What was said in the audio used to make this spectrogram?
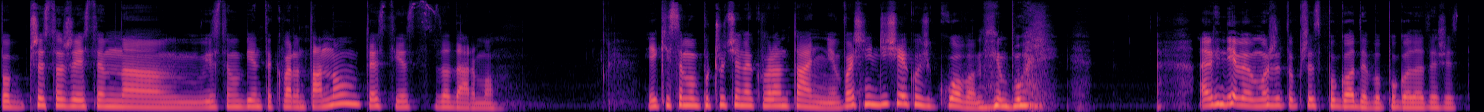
Bo przez to, że jestem, na, jestem objęta kwarantanną, test jest za darmo. Jakie samopoczucie na kwarantannie? Właśnie dzisiaj jakoś głowa mnie boli. Ale nie wiem, może to przez pogodę, bo pogoda też jest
